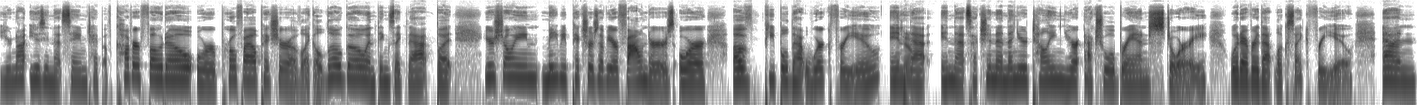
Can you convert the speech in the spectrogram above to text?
you're not using that same type of cover photo or profile picture of like a logo and things like that, but you're showing maybe pictures of your founders or of people that work for you in Yeah. that in that section and then you're telling your actual brand story, whatever that looks like for you. And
